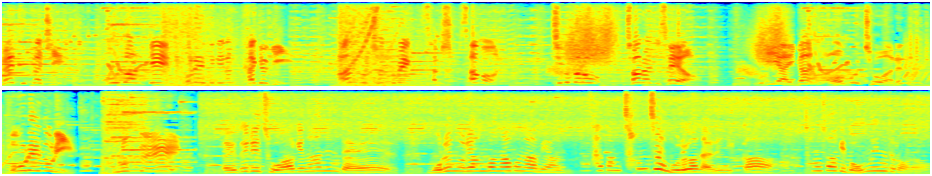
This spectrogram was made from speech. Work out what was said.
매트까지 모두 함께 보내드리는 가격이 19,933원 지금 바로 전화주세요. 우리 아이가 너무 좋아하는 모래놀이. 그런데 애들이 좋아하긴 하는데 모래놀이 한 번 하고 나면 사방 천지에 모래가 날리니까 청소하기 너무 힘들어요.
